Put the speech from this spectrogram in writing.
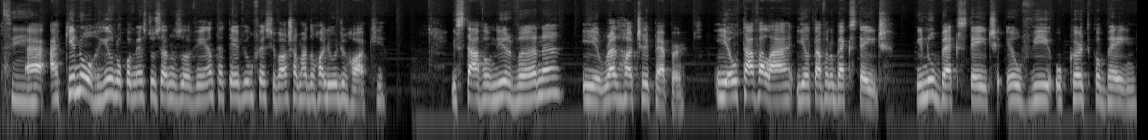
Sim. aqui no Rio, no começo dos anos 90, teve um festival chamado Hollywood Rock. Estavam Nirvana e Red Hot Chili Peppers. E eu estava lá e eu estava no backstage. E no backstage eu vi o Kurt Cobain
